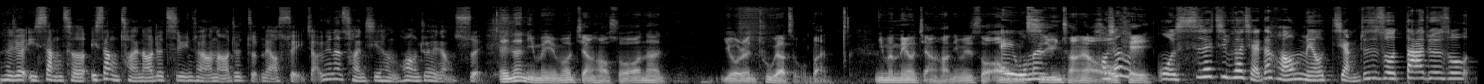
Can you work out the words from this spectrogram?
所以就一上车一上船，然后就吃晕船药，然后就准备要睡觉，因为那船其实很晃，就很想睡。哎，那你们有没有讲好说，那有人吐要怎么办？你们没有讲好，你们就说哦，欸、我们吃晕船药好像 OK。我实在记不太起来，但好像没有讲，就是说大家就是说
